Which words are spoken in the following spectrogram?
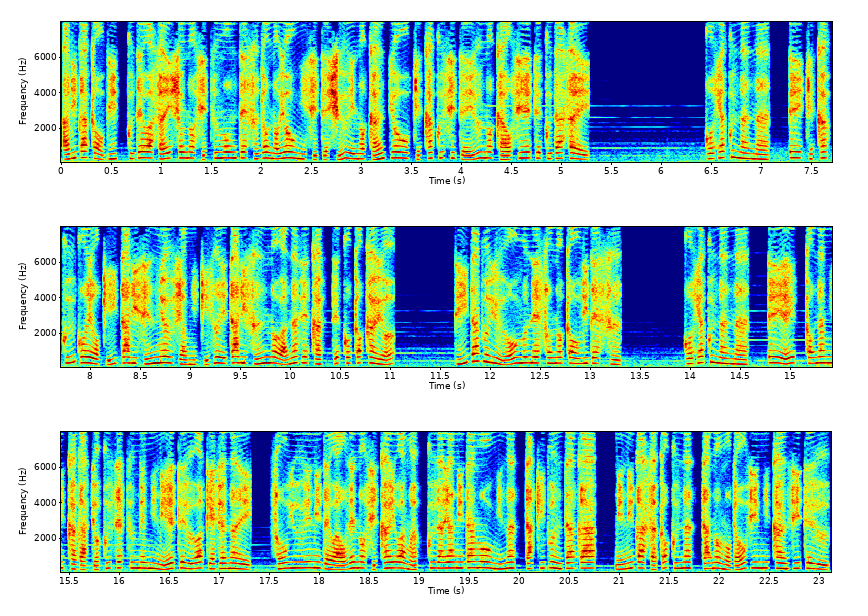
ありがとうビッグでは最初の質問です。どのようにして周囲の環境を知覚しているのか教えてください。507、A 知覚声を聞いたり侵入者に気づいたりすんのはなぜかってことかよ。DW おおむねその通りです。507、ええー、と何かが直接目に見えてるわけじゃない。そういう意味では俺の視界は真っ暗闇だもうになった気分だが、耳が里くなったのも同時に感じてる。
